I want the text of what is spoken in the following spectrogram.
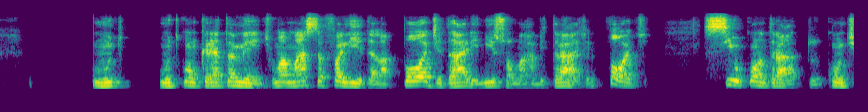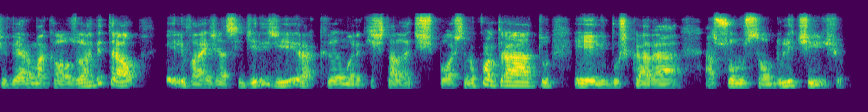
muito, muito concretamente, uma massa falida, ela pode dar início a uma arbitragem? Pode. Se o contrato contiver uma cláusula arbitral, ele vai já se dirigir à Câmara que está lá disposta no contrato, ele buscará a solução do litígio.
